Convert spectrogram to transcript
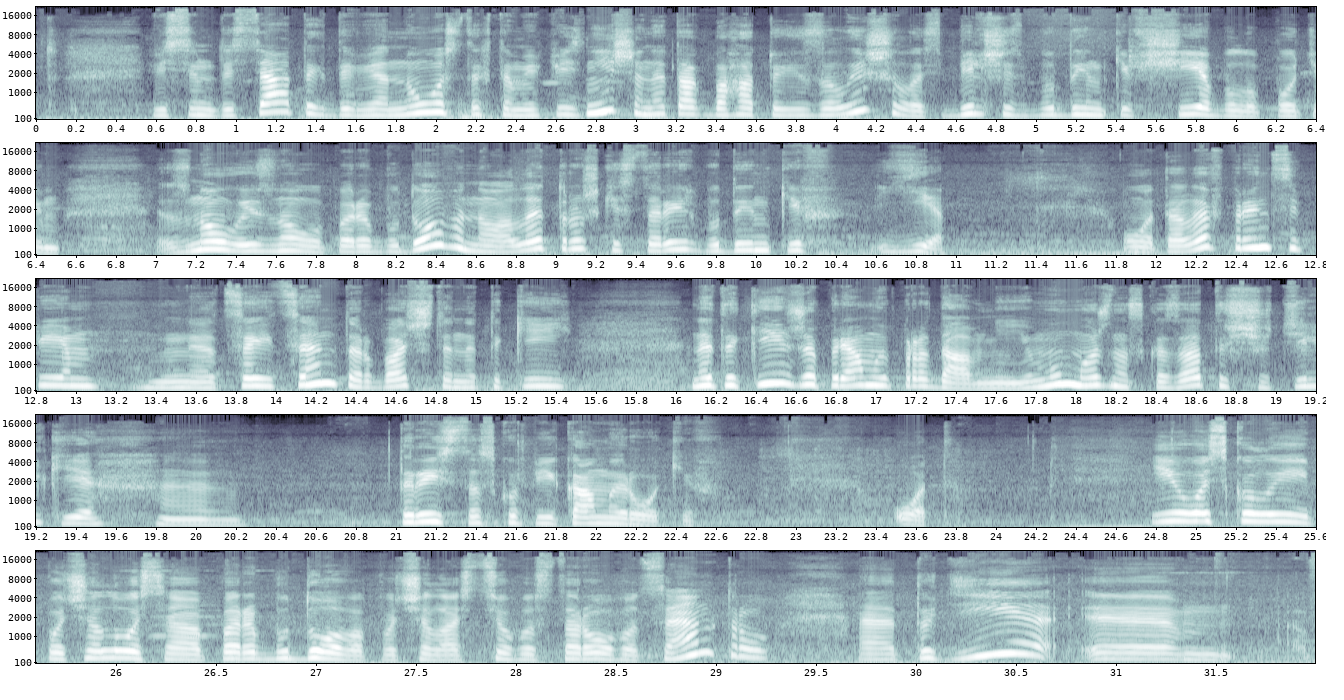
80-х, 90-х там і пізніше не так багато їх залишилось. Більшість будинків ще було потім знову і знову перебудовано, але трошки старих будинків є. От, але в принципі цей центр, бачите, не такий, не такий же прямо і прадавній. Йому можна сказати, що тільки е, 300 з копійками років. От. І ось коли почалося перебудова почалась цього старого центру, е, тоді е,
